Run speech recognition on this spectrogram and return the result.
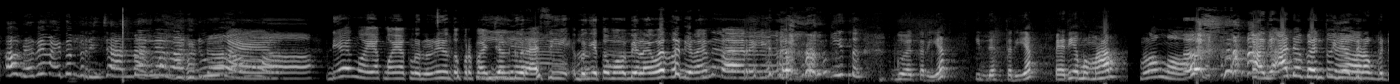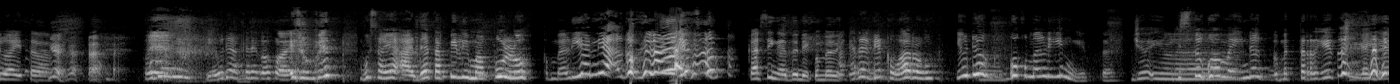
Oh berarti emang itu berencana. Beneran duel. Dia ngoyak-ngoyak lu dulu untuk perpanjang Iya. durasi. Begitu mobil lewat lo dilempar gitu. Gitu. Gue teriak Indah teriak Peri sama Mahar melongo kagak ada bantunya orang berdua itu. Udah nih ya udah akhirnya gue keluarin dompet. Bu saya ada tapi 50 kembalian ya gue bilang gitu. Kasih nggak tuh dia kembali? akhirnya dia ke warung. Ya udah gue kembaliin gitu. Jo ilah. Habis itu gue sama Indah gemeter gitu. Iya, iya,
